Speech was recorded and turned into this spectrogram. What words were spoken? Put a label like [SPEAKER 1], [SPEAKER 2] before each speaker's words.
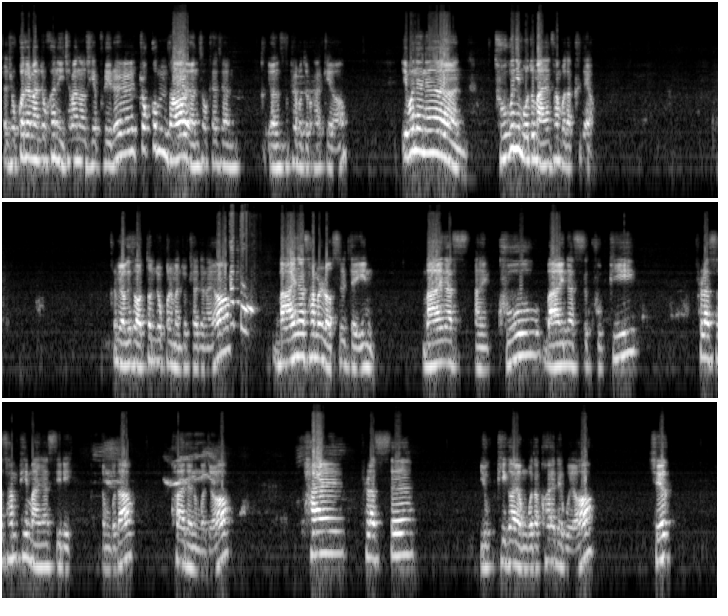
[SPEAKER 1] 자, 조건을 만족하는 2차만 원식의 풀이를 조금 더 연속해서 연, 연습해 보도록 할게요. 이번에는 두 근이 모두 마이너스 3보다 크대요. 그럼 여기서 어떤 조건을 만족해야 되나요? 마이너스 3을 넣었을 때인 마이너스 아니 9 마이너스 9p 플러스 3p 마이너스 1이 0보다 커야 되는 거죠. 8 플러스 6p가 0보다 커야 되고요. 즉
